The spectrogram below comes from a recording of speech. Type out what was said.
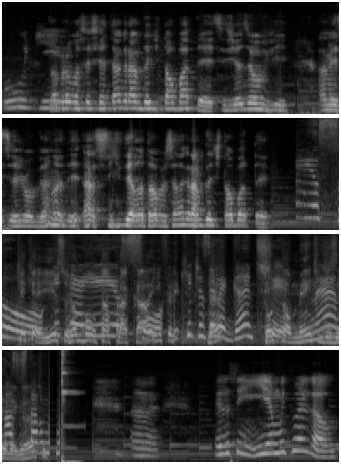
food. Dá pra você ser até a grávida de Taubaté. Esses dias eu vi a Messias jogando assim dela tava parecendo a grávida de Taubaté. Isso! O que, que é isso? Que que Vamos é voltar pra cá. Infeliz- Que deselegante. Totalmente né? Nós deselegante. estávamos Ah, mas assim, e é muito legal,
